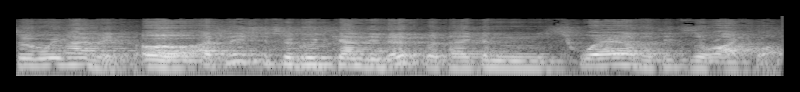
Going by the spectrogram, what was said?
So we have it. Oh, at least it's a good candidate, but I can swear that it's the right one.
